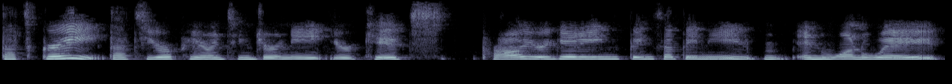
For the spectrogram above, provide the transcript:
that's great. That's your parenting journey. Your kids probably are getting things that they need in one way,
